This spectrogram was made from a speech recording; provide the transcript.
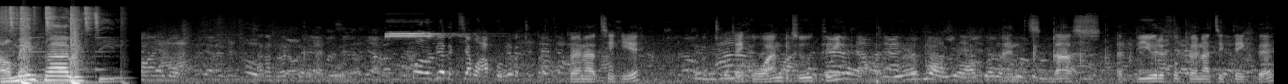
Our main priority. Penalty here. Take one, two, three. And that's a beautiful penalty take there.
